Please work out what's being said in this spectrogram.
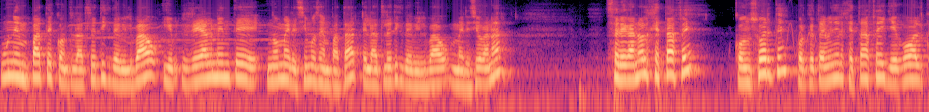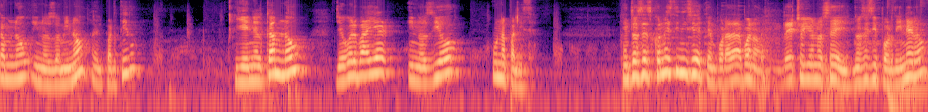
Un empate contra el Athletic de Bilbao y realmente no merecimos empatar. El Athletic de Bilbao mereció ganar. Se le ganó el Getafe con suerte porque también el Getafe llegó al Camp Nou y nos dominó el partido. Y en el Camp Nou llegó el Bayern y nos dio una paliza. Entonces, con este inicio de temporada, bueno, de hecho yo no sé, no sé si por dinero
